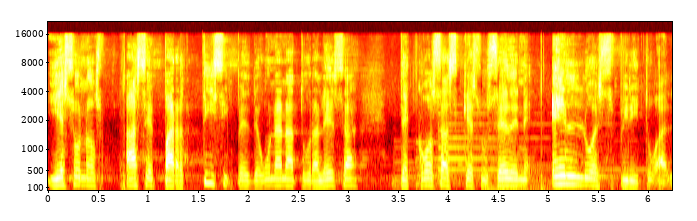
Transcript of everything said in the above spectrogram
Y eso nos hace partícipes de una naturaleza de cosas que suceden en lo espiritual.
